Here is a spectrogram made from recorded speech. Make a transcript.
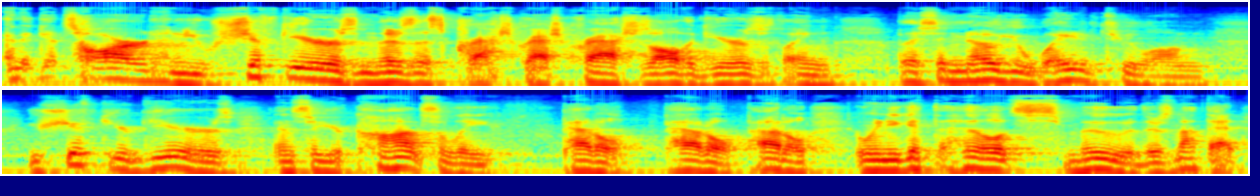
and it gets hard, and you shift gears, and there's this crash, crash, crash as all the gears thing. But they say, no, you waited too long. You shift your gears, and so you're constantly pedal, pedal, pedal. And when you get the hill, it's smooth. There's not that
